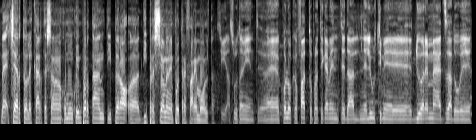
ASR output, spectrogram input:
Beh certo le carte saranno comunque importanti, però eh, di pressione ne potrei fare molta. Sì, assolutamente. È quello che ho fatto praticamente da, nelle ultime due ore e mezza dove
